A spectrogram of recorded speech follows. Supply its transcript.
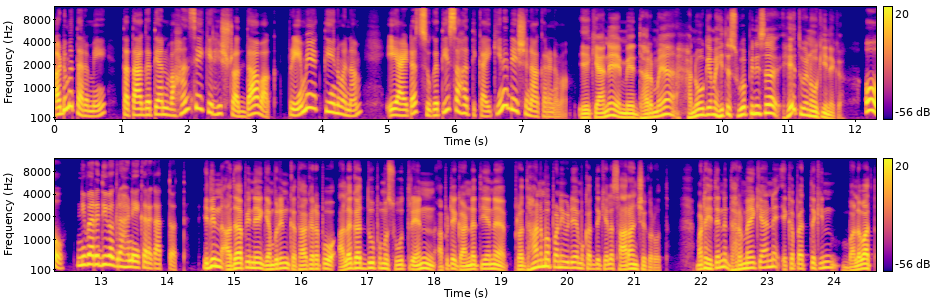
අඩුම තරමේ තථාගතයන් වහන්සේ කෙරෙහි ශ්‍රද්ධාවක් ප්‍රේමයක් තියෙනවා නම් ඒ අයටත් සුගතිය සහතිකයි කියන දේශනා කරනවා. ඒ කියන්නේ මේ ධර්මය හනෝගෙම හිත සුව පිණිස හේතු වෙනෝ කියන එක. ඕ නිවැරදිව ග්‍රහණය කරගත්තොත්. ඉතින් අද අපි මේ ගැඹුරින් කතා කරපෝ අලගද්දූපම සූත්‍රයෙන් අපිට ගන්න තියෙන ප්‍රධානම පණිවිඩය මොකක්ද කියලා සාරාංශ කරොත් මට හිතෙන්නේ ධර්මය කියන්නේ එක පැත්තකින් බලවත්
